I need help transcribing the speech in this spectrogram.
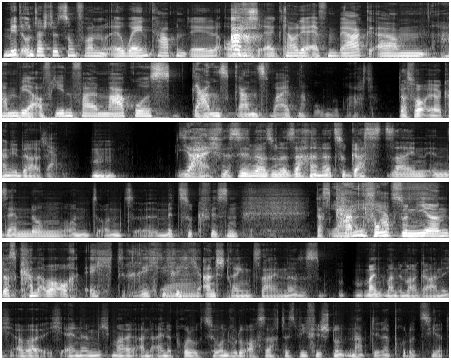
Mit Unterstützung von äh, Wayne Carpendale und äh, Claudia Effenberg ähm, haben wir auf jeden Fall Markus ganz, ganz weit nach oben gebracht. Das war euer Kandidat. Ja. Ja, ich, das ist immer so eine Sache, ne? Zu Gast sein in Sendungen und, und äh, mitzuquissen. Das Ja, kann funktionieren, das kann aber auch echt richtig, Ja. richtig anstrengend sein. Ne? Das meint man immer gar nicht. Aber ich erinnere mich mal an eine Produktion, wo du auch sagtest, wie viele Stunden habt ihr da produziert?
